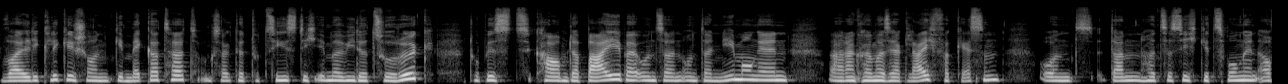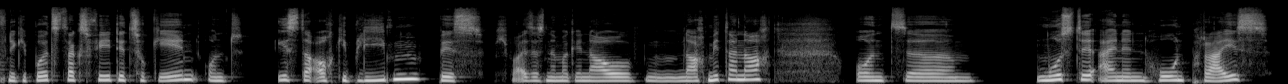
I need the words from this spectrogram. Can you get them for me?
weil die Clique schon gemeckert hat und gesagt hat, du ziehst dich immer wieder zurück, du bist kaum dabei bei unseren Unternehmungen, äh, dann können wir es ja gleich vergessen. Und dann hat sie sich gezwungen, auf eine Geburtstagsfete zu gehen und ist da auch geblieben bis, ich weiß es nicht mehr genau, nach Mitternacht und äh, musste einen hohen Preis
